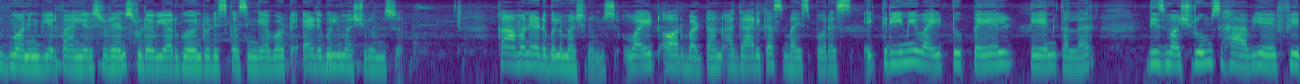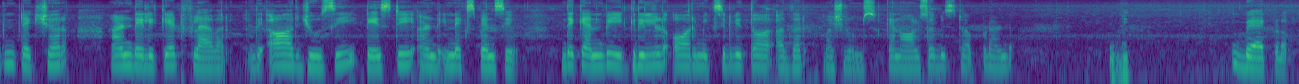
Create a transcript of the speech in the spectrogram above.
Good morning, dear final year students. Today we are going to discussing about edible mushrooms. Common edible mushrooms: white or button Agaricus bisporus, a creamy white to pale tan color. These mushrooms have a firm texture and delicate flavor. They are juicy, tasty, and inexpensive. They can be grilled or mixed with other mushrooms. Can also be stuffed and baked.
